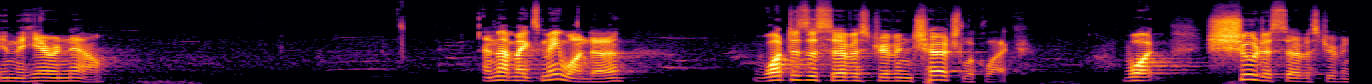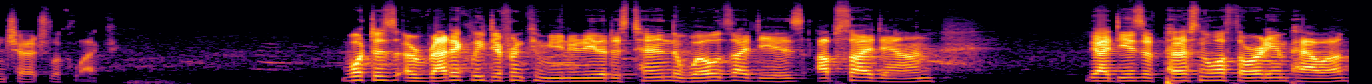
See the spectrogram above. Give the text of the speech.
in the here and now. And that makes me wonder what does a service driven church look like? What should a service driven church look like? What does a radically different community that has turned the world's ideas upside down, the ideas of personal authority and power,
